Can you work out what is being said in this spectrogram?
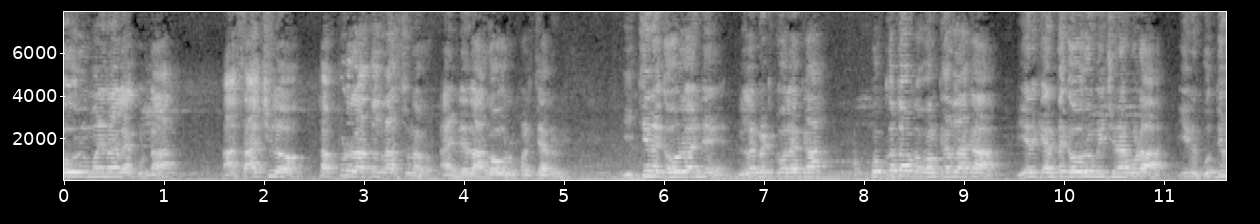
గౌరవమైనా లేకుండా ఆ సాక్షిలో తప్పుడు రాతలు రాస్తున్నారు. ఆయన ఏదో అగౌరవపరిచారు ఇచ్చిన గౌరవాన్ని నిలబెట్టుకోలేక కుక్కతో ఒక వంకర్లాగా ఈయనకి ఎంత గౌరవం ఇచ్చినా కూడా ఈయన బుద్ధి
